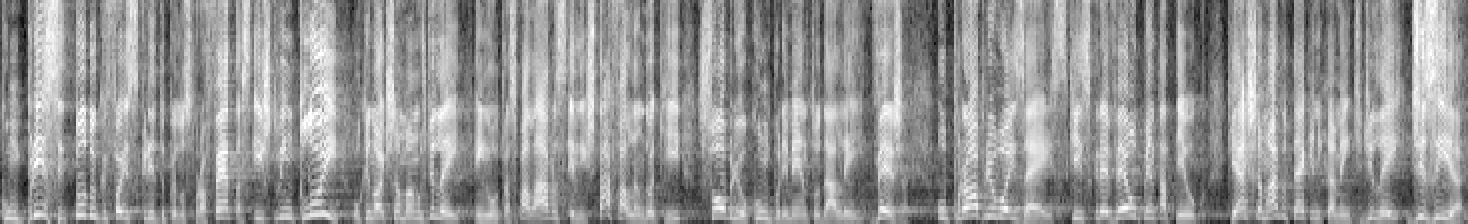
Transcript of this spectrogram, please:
cumprir-se tudo o que foi escrito pelos profetas, isto inclui o que nós chamamos de lei. Em outras palavras, ele está falando aqui sobre o cumprimento da lei. Veja, o próprio Moisés, que escreveu o Pentateuco, que é chamado tecnicamente de lei, dizia:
